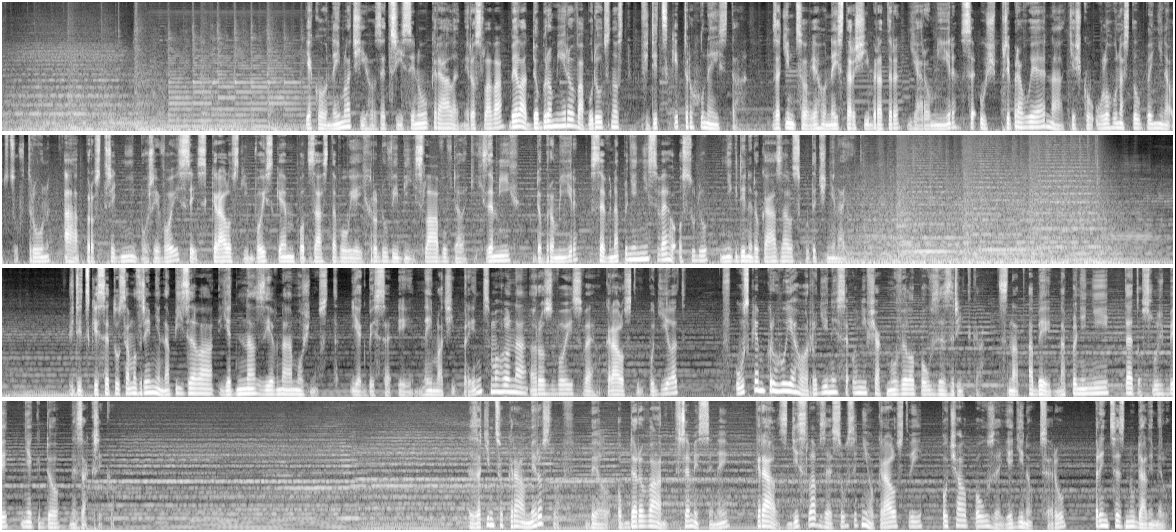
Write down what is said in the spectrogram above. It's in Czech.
Jako nejmladšího ze tří synů krále Miroslava byla Dobromírova budoucnost vždycky trochu nejistá. Zatímco jeho nejstarší bratr Jaromír se už připravuje na těžkou úlohu nastoupení na otcův trůn a prostřední Bořivoj si s královským vojskem pod zástavou jejich rodu vybíjí slávu v dalekých zemích, Dobromír se v naplnění svého osudu nikdy nedokázal skutečně najít. Vždycky se tu samozřejmě nabízela jedna zjevná možnost, jak by se i nejmladší princ mohl na rozvoji svého království podílet. V úzkém kruhu jeho rodiny se o ní však mluvilo pouze zřídka, snad aby naplnění této služby někdo nezakřikl. Zatímco král Miroslav byl obdarován třemi syny, Král Zdislav ze sousedního království počal pouze jedinou dceru, princeznu Dalimilu.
